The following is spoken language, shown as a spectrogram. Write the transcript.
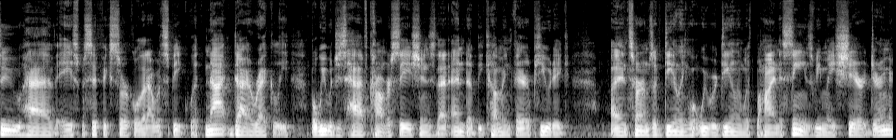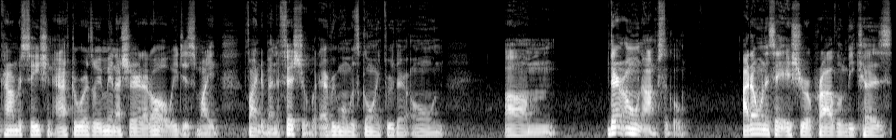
to have a specific circle that I would speak with, not directly, but we would just have conversations that end up becoming therapeutic in terms of dealing what we were dealing with behind the scenes. We may share it during the conversation afterwards, or we may not share it at all. We just might find it beneficial. But everyone was going through their own, um, their own obstacle. I don't want to say issue or problem because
